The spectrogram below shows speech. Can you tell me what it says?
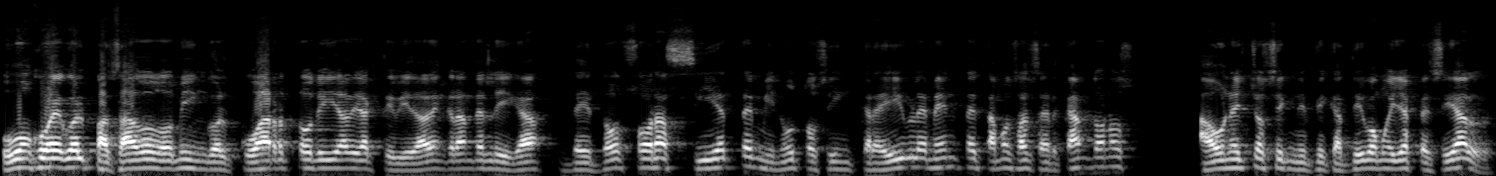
Hubo un juego el pasado domingo, el cuarto día de actividad en Grandes Ligas, de dos horas siete minutos. Increíblemente estamos acercándonos a un hecho significativo muy especial,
